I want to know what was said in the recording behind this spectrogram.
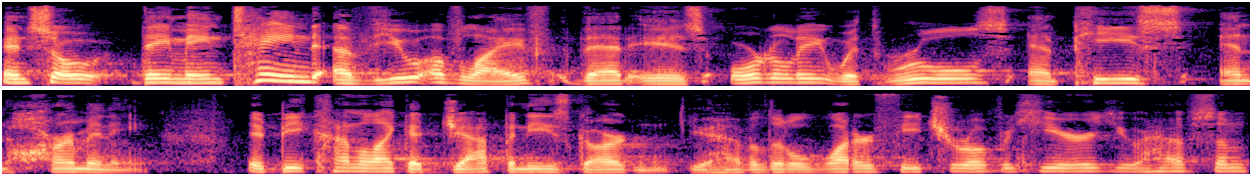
And so they maintained a view of life that is orderly with rules and peace and harmony. It'd be kind of like a Japanese garden. You have a little water feature over here, you have some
